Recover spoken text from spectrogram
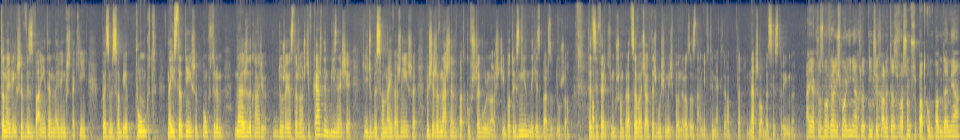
to największe wyzwanie, ten największy taki, powiedzmy sobie, punkt, najistotniejszy punkt, w którym należy dokonać dużej ostrożności. W każdym biznesie liczby są najważniejsze. Myślę, że w naszym wypadku w szczególności, bo tych zmiennych jest bardzo dużo. Te cyferki muszą pracować, ale też musimy mieć pełne rozeznanie w tym, na, na czym obecnie stoimy. A jak rozmawialiśmy o liniach lotniczych, ale też w Waszym przypadku pandemia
